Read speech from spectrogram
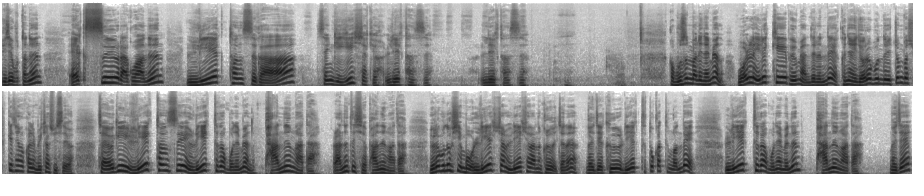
이제부터는 X라고 하는 리액턴스가 생기기 시작해요. 리액턴스, 리액턴스. 그러니까 무슨 말이냐면 원래 이렇게 배우면 안 되는데 그냥 여러분들이 좀 더 쉽게 생각하려면 이렇게 할 수 있어요. 자 여기 리액턴스의 리액트가 뭐냐면 반응하다. 라는 뜻이에요. 반응하다. 여러분 혹시 뭐 리액션, 리액션 하는 그런 거 있잖아요. 그러니까 이제 그 리액트 똑같은 건데 리액트가 뭐냐면은 반응하다. 그러니까 이제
